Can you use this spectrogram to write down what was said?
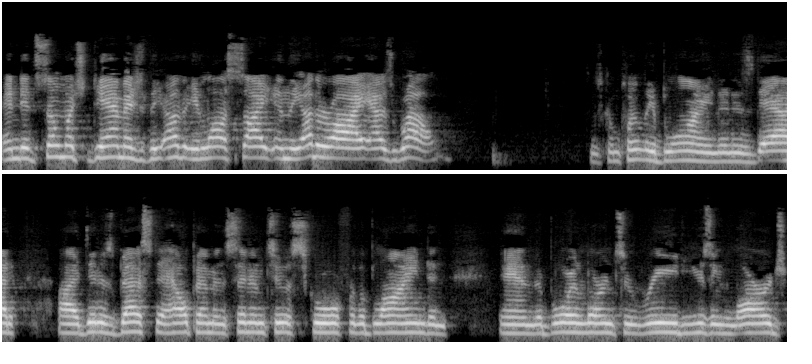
and did so much damage the other he lost sight in the other eye as well he was completely blind and his dad uh, did his best to help him and send him to a school for the blind and and the boy learned to read using large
